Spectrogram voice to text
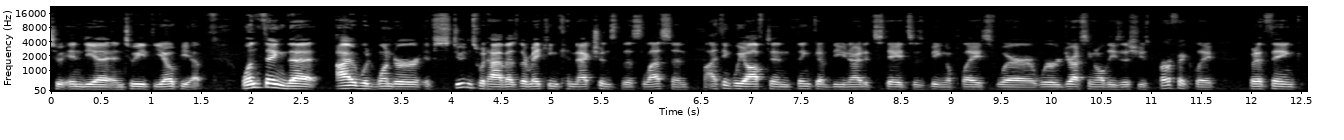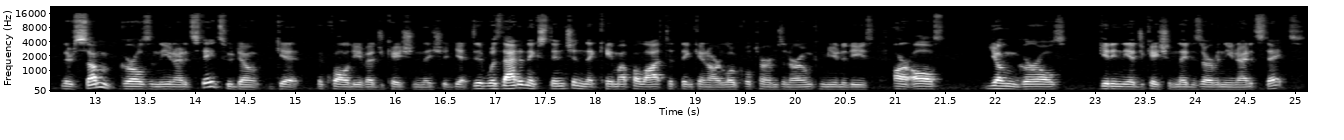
to India and to Ethiopia. One thing that I would wonder if students would have as they're making connections to this lesson, I think we often think of the United States as being a place where we're addressing all these issues perfectly, but I think there's some girls in the United States who don't get the quality of education they should get. Did, was that an extension that came up a lot to think in our local terms in our own communities? Are all young girls getting the education they deserve in the United States?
